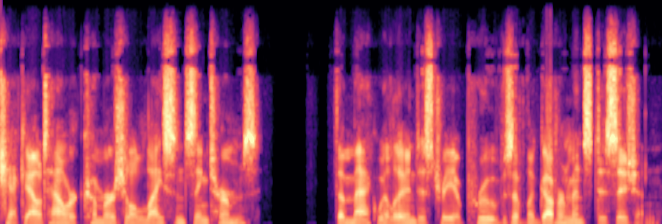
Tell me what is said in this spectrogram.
Check out our commercial licensing terms. The Maquila industry approves of the government's decision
